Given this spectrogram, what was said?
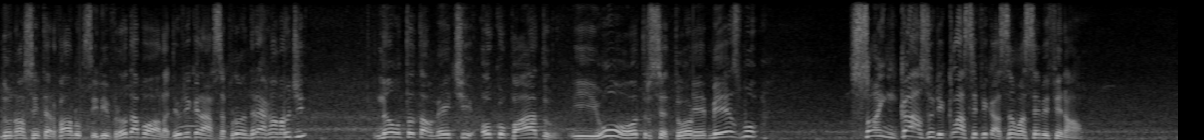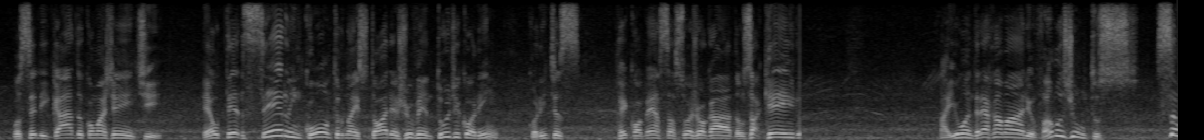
No nosso intervalo, se livrou da bola. Deu de graça para o André Ramalho não totalmente ocupado e um ou outro setor, mesmo só em caso de classificação à semifinal. Você ligado com a gente. É o terceiro encontro na história Juventude e Corinthians. Corinthians recomeça a sua jogada. O zagueiro. Aí o André Ramalho. Vamos juntos. São...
